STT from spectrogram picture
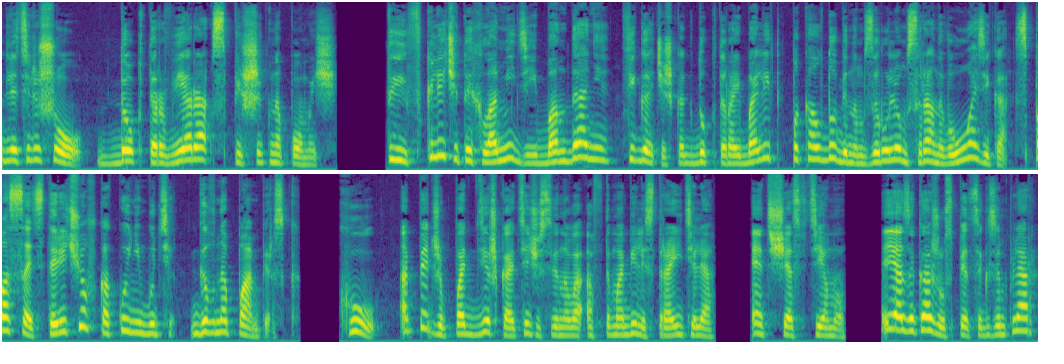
для телешоу доктор вера спешит на помощь ты в клетчатой хламиде и бандане фигачишь как доктор айболит по колдобинам за рулем сраного уазика спасать старичов в какой-нибудь говнопамперск. Кул опять же поддержка отечественного автомобиля-строителя это сейчас в тему. Я закажу спецэкземпляр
